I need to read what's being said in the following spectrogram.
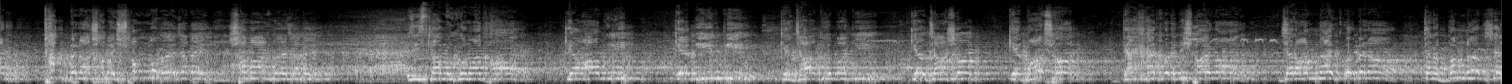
আর থাকবে না, সবাই সম্মত হয়ে যাবে, সমান হয়ে যাবে। ইসলাম হুকুমাত হয়, কে আওয়ামী লীগ, কে বিএনপি, কে জাতীয় পার্টি কেউ জাসদ, কে বাসদ দেখার করে বিষয় নয়। যারা অন্যায় করবে না, তারা বাংলাদেশের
